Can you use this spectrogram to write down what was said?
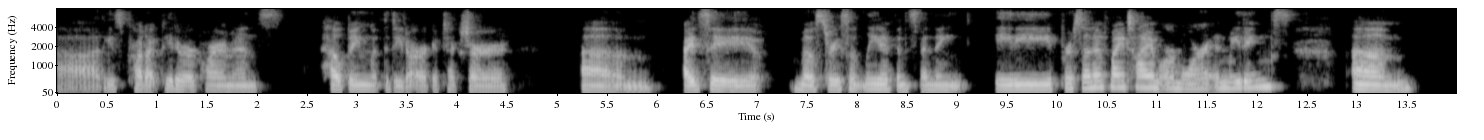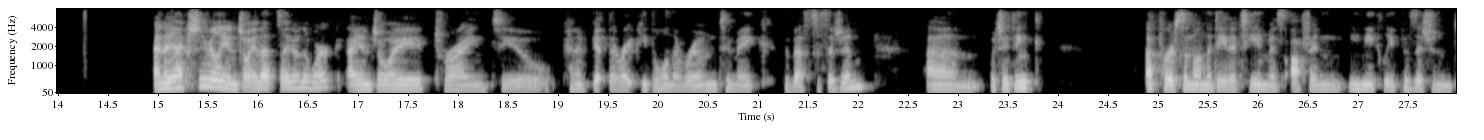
uh, these product data requirements, helping with the data architecture. Um, I'd say most recently, I've been spending 80% of my time or more in meetings. Um, and I actually really enjoy that side of the work. I enjoy trying to kind of get the right people in the room to make the best decision, um, which I think a person on the data team is often uniquely positioned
